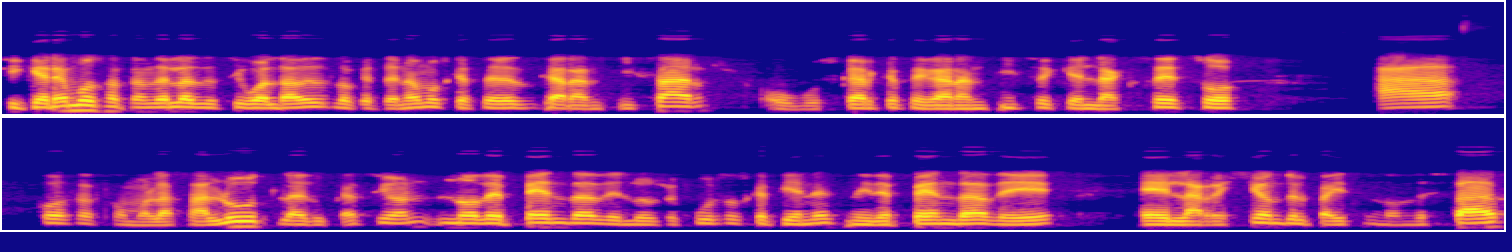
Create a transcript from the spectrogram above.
Si queremos atender las desigualdades, lo que tenemos que hacer es garantizar o buscar que se garantice que el acceso a cosas como la salud, la educación, no dependa de los recursos que tienes, ni dependa de eh, la región del país en donde estás,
